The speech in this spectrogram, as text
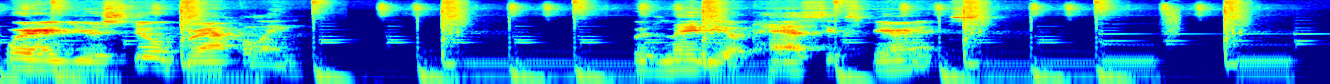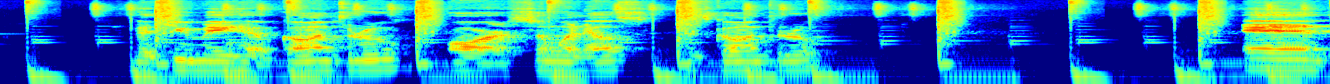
where you're still grappling with maybe a past experience that you may have gone through or someone else has gone through. And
